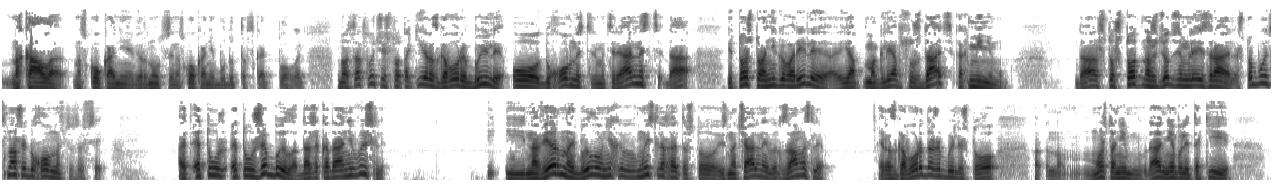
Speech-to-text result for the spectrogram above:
накала, насколько они вернутся и насколько они будут, так сказать, плохо. Но, в всяком случае, что такие разговоры были о духовности материальности, да, и то, что они говорили, я могли обсуждать, как минимум, да, что что-то нас ждет в земле Израиля, что будет с нашей духовностью со всей. Это, это, это уже было, даже когда они вышли. И, и, наверное, было у них в мыслях это, что изначально в их замысле, и разговоры даже были, что, может, они да, не были такие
